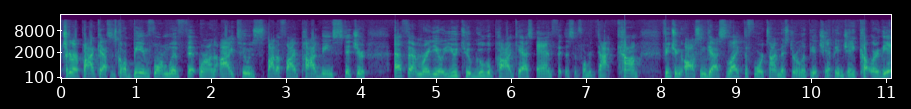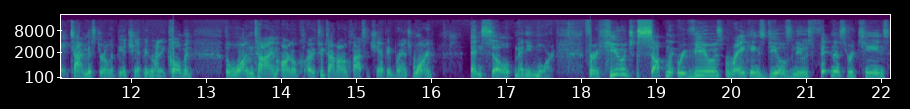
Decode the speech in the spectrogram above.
Check out our podcast. It's called Be Informed, Live Fit. We're on iTunes, Spotify, Podbean, Stitcher, FM radio, YouTube, Google Podcast, and fitnessinformant.com, featuring awesome guests like the four-time Mr. Olympia champion Jay Cutler, the eight-time Mr. Olympia champion Ronnie Coleman, the one-time Arnold, or two-time Arnold Classic champion Branch Warren, and so many more. For huge supplement reviews, rankings, deals, news, fitness routines,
